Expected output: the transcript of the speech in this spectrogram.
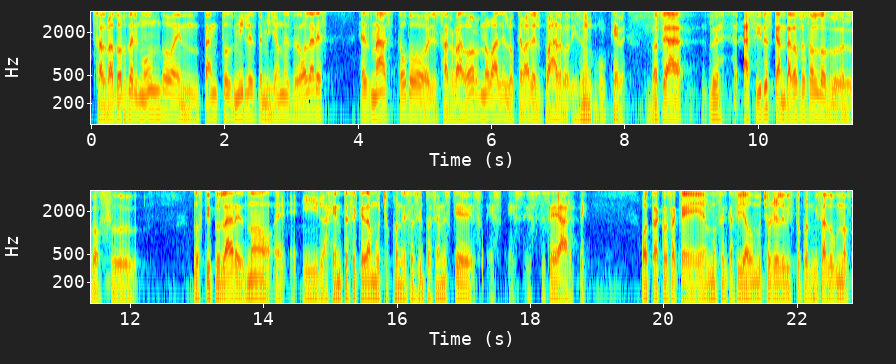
Salvador del mundo en tantos miles de millones de dólares. Es más, todo El Salvador no vale lo que vale el cuadro, dicen. o sea, así de escandalosos son los, los, los titulares, ¿no? Eh, eh, y la gente se queda mucho con esas situaciones que es, es, ese arte. Otra cosa que hemos encasillado mucho, yo lo he visto con mis alumnos,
